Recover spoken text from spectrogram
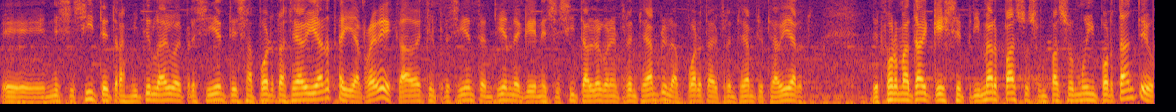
eh, necesite transmitirle algo al presidente, esa puerta esté abierta y al revés, cada vez que el presidente entiende que necesita hablar con el Frente Amplio, la puerta del Frente Amplio esté abierta. De forma tal que ese primer paso es un paso muy importante.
